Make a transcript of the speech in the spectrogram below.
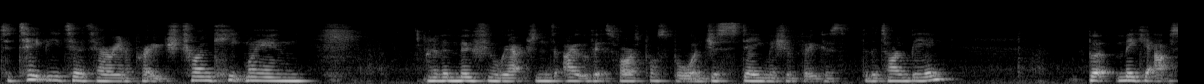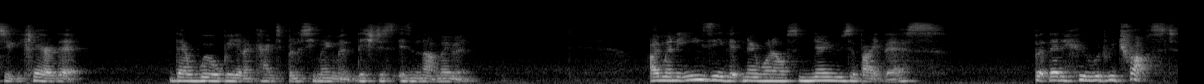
To take the utilitarian approach, try and keep my own kind of emotional reactions out of it as far as possible, and just stay mission focused for the time being. But make it absolutely clear that there will be an accountability moment. This just isn't that moment. I'm uneasy that no one else knows about this, but then who would we trust?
